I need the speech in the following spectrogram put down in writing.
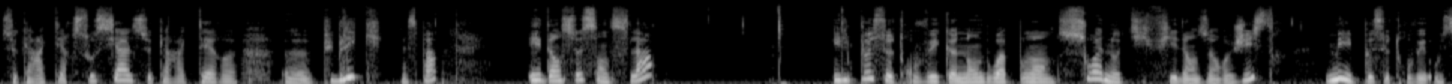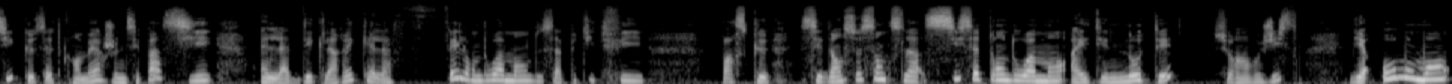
ce caractère social, ce caractère euh, public, n'est-ce pas? Et dans ce sens-là, il peut se trouver qu'un non-doigement soit notifié dans un registre, mais il peut se trouver aussi que cette grand-mère, je ne sais pas si elle a déclaré qu'elle a fait l'endoiement de sa petite fille. Parce que c'est dans ce sens-là, si cet endoiement a été noté sur un registre, eh bien au moment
